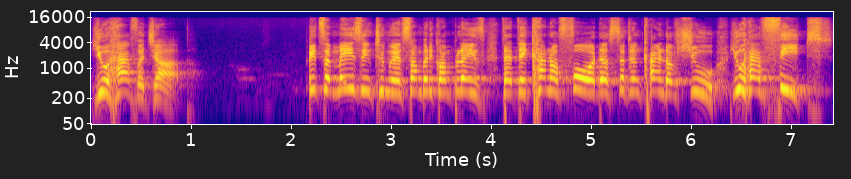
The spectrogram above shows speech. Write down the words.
You have a job. It's amazing to me when somebody complains that they can't afford a certain kind of shoe. You have feet.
